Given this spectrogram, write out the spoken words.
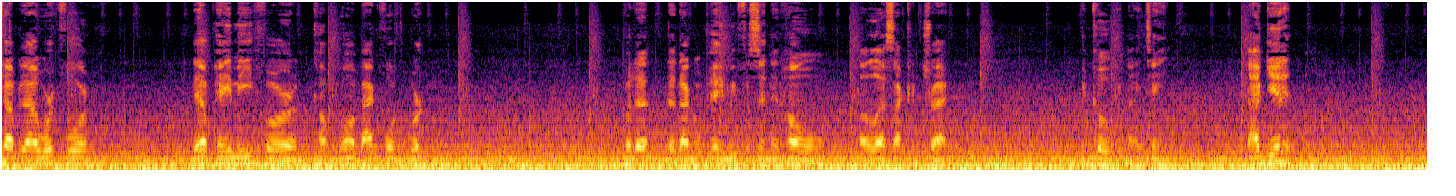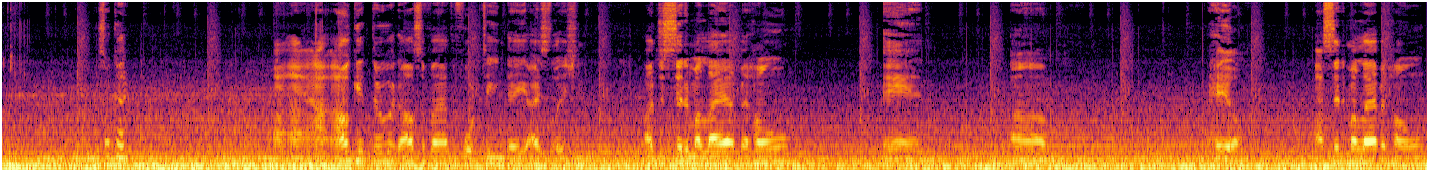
company I work for, they'll pay me for going back and forth to work but they're not going to pay me for sitting at home unless I contract the COVID 19. I get it. It's okay. I, will get through it. I'll survive the 14 day isolation. I'll just sit in my lab at home and, um, hell, I'll sit in my lab at home.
